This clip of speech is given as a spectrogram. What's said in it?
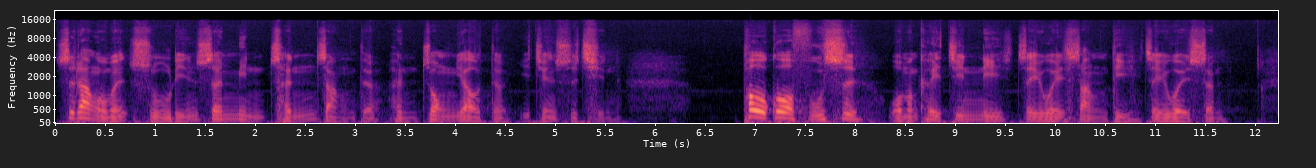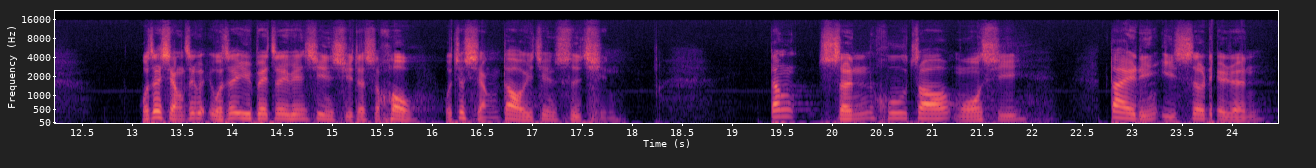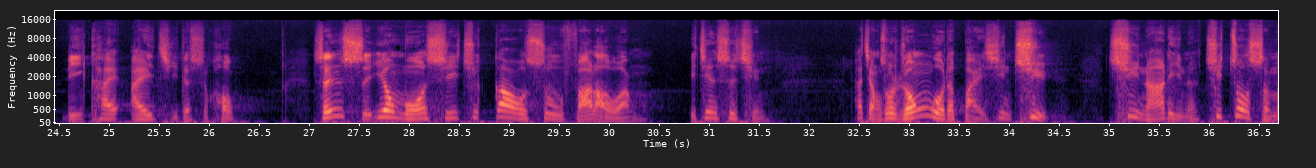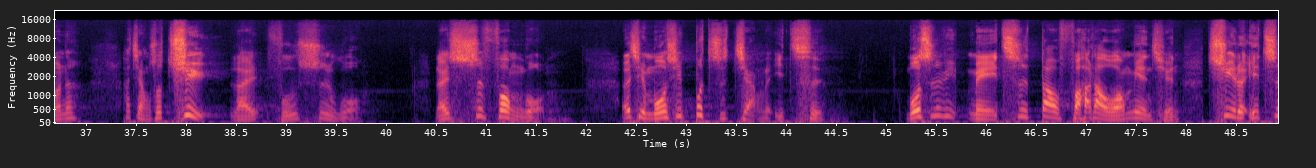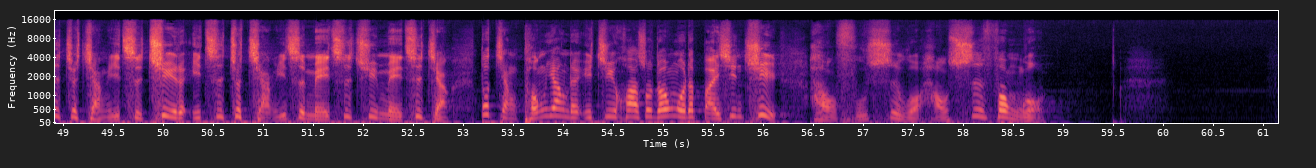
是让我们属灵生命成长的很重要的一件事情。透过服侍，我们可以经历这一位上帝、这一位神。我在想这个，我在预备这一篇信息的时候，我就想到一件事情。当神呼召摩西带领以色列人离开埃及的时候，神使用摩西去告诉法老王一件事情。他讲说：“容我的百姓去，去哪里呢？去做什么呢？”他讲说：“去来服侍我，来侍奉我。”而且摩西不只讲了一次。摩西每次到法老王面前去了一次就讲一次，去了一次就讲一次，每次去每次讲都讲同样的一句话，说：“容我的百姓去，好服侍我，好侍奉我。”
